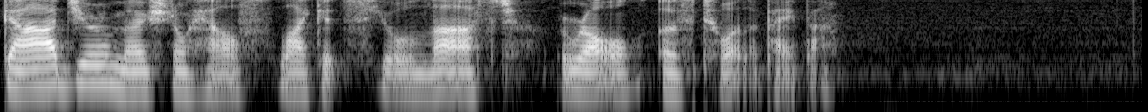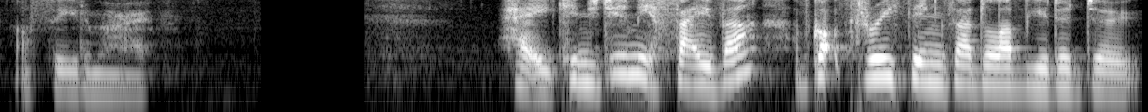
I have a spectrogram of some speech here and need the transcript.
guard your emotional health like it's your last roll of toilet paper. I'll see you tomorrow. Hey, can you do me a favour? I've got three things I'd love you to do.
